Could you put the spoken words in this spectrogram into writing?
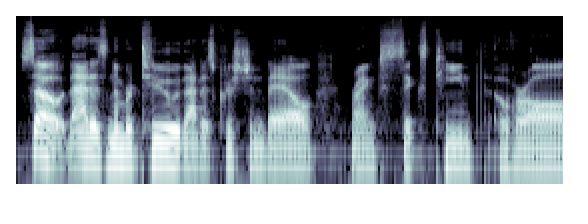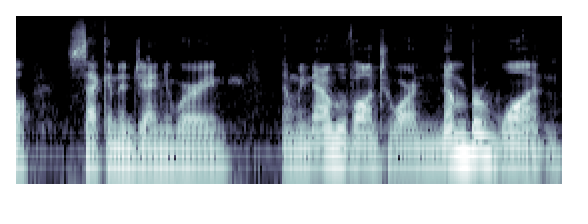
So that is number two. That is Christian Bale, ranked 16th overall, second in January. And we now move on to our number one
